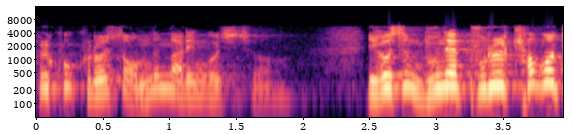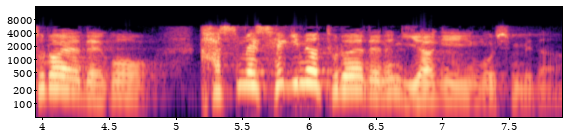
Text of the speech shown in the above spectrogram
결코 그럴 수 없는 말인 것이죠. 이것은 눈에 불을 켜고 들어야 되고 가슴에 새기며 들어야 되는 이야기인 것입니다.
